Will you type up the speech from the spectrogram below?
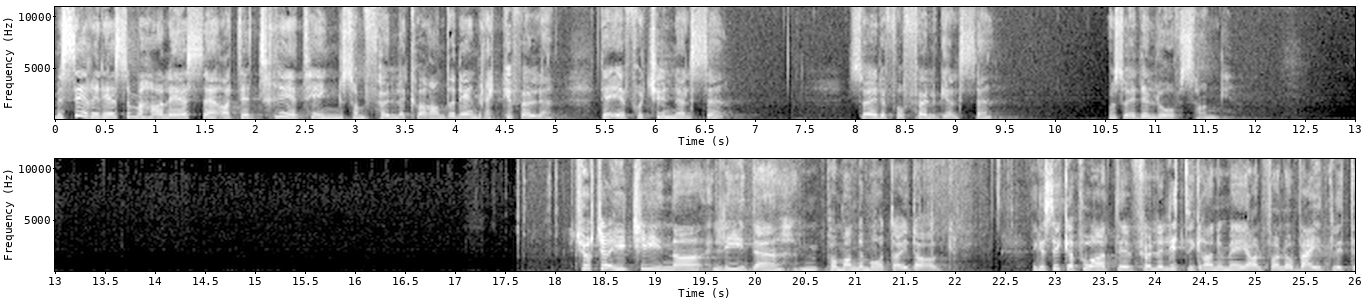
Vi ser i det som vi har lest, at det er tre ting som følger hverandre. Det er en rekkefølge. Det er forkynnelse, så er det forfølgelse, og så er det lovsang. Kirka i Kina lider på mange måter i dag. Jeg er sikker på at jeg følger litt med i alle fall, og vet litt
